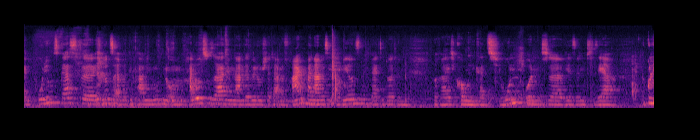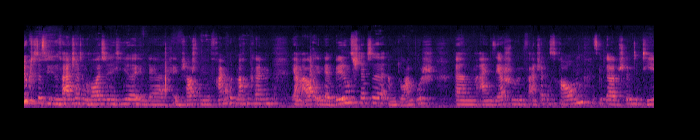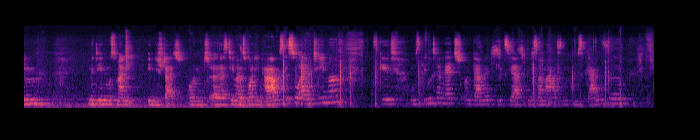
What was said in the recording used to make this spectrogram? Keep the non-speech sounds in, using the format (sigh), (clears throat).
einen Podiumsgast. Äh, ich nutze einfach die paar Minuten, um Hallo zu sagen im Namen der Bildungsstätte Anne Frank. Mein Name ist Eva Behrensen, ich leite dort im Bereich Kommunikation und äh, wir sind sehr beglückt, dass wir diese Veranstaltung heute hier in der, im Schauspiel Frankfurt machen können. Wir haben auch in der Bildungsstätte am Dornbusch ähm, einen sehr schönen Veranstaltungsraum. Es gibt aber bestimmte Themen, mit denen muss man in die Stadt. Und äh, das Thema des heutigen Abends ist so ein Thema. Es geht ums Internet und damit geht es ja gewissermaßen ums Ganze.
